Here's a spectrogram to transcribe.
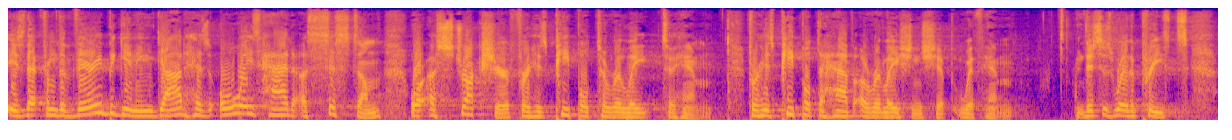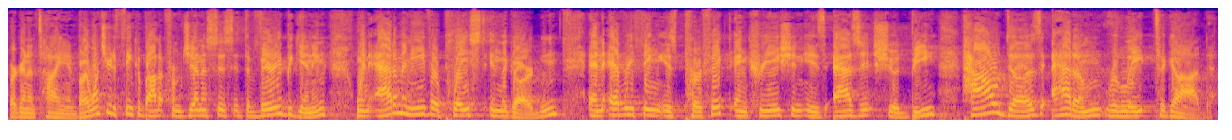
is that from the very beginning, God has always had a system or a structure for his people to relate to him, for his people to have a relationship with him. This is where the priests are going to tie in. But I want you to think about it from Genesis at the very beginning, when Adam and Eve are placed in the garden and everything is perfect and creation is as it should be. How does Adam relate to God?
